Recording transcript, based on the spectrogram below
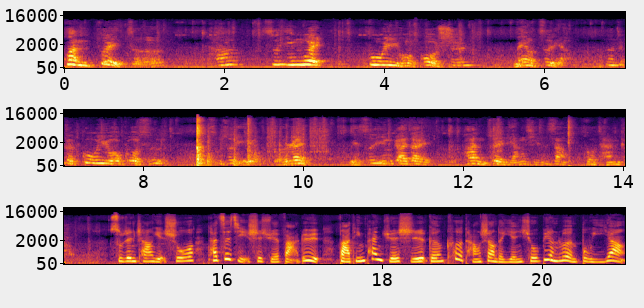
犯罪者他是因为故意或过失没有治疗，那这个故意或过失是不是也有责任？也是应该在判罪量刑上做参考。”苏贞昌也说，他自己是学法律，法庭判决时跟课堂上的研修辩论不一样。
